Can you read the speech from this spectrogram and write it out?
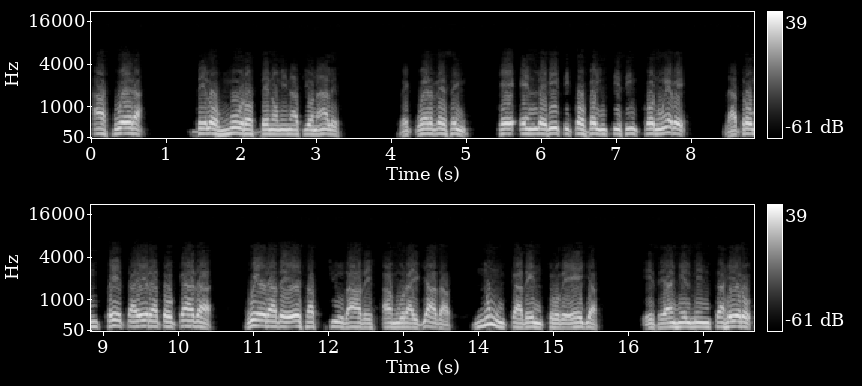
afuera de los muros denominacionales. Recuérdense que en Levíticos 25.9 la trompeta era tocada fuera de esas ciudades amuralladas, nunca dentro de ellas. Ese ángel mensajero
